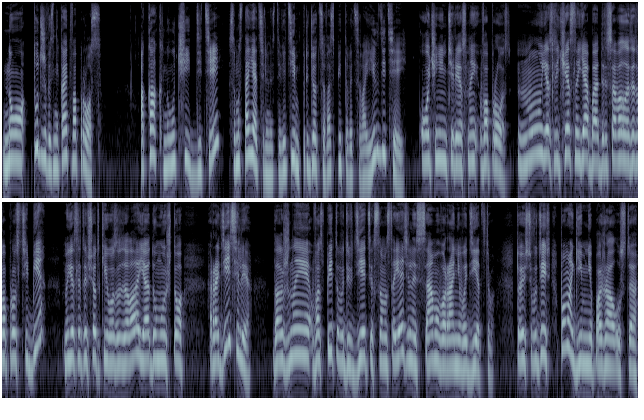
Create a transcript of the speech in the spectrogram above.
Но тут же возникает вопрос, а как научить детей самостоятельности? Ведь им придется воспитывать своих детей. Очень интересный вопрос. Ну, если честно, я бы адресовала этот вопрос тебе, но если ты все-таки его задала, я думаю, что родители должны воспитывать в детях самостоятельность с самого раннего детства. То есть вот здесь помоги мне, пожалуйста,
